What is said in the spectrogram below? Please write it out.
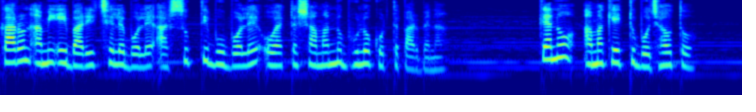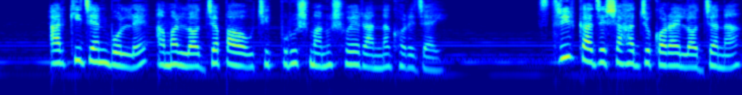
কারণ আমি এই বাড়ির ছেলে বলে আর সুক্তি বু বলে ও একটা সামান্য ভুলও করতে পারবে না। কেন, আমাকে একটু বোঝাও তো। আর কি যেন বললে, আমার লজ্জা পাওয়া উচিত পুরুষ মানুষ হয়ে রান্নাঘরে যাই। স্ত্রীর কাজে সাহায্য করায় লজ্জা না,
